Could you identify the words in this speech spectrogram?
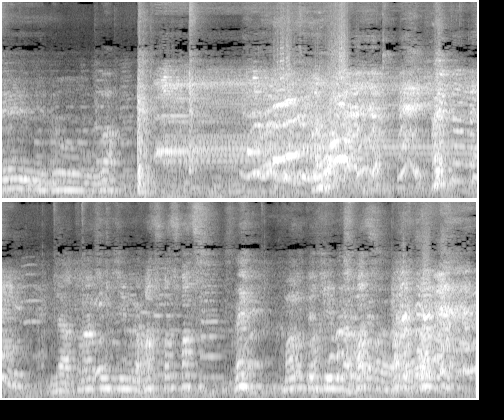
せーのは。はい。じゃあトラチンチームがバツバツバツですね熊本チームがバツバツバツ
